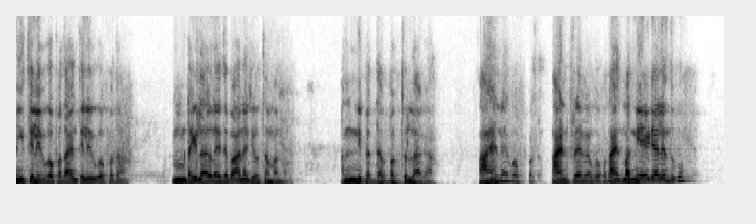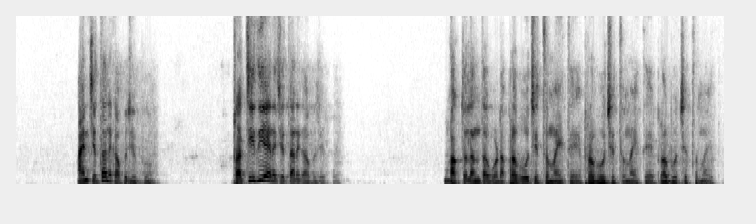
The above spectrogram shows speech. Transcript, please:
నీ తెలివి గొప్పదా ఆయన తెలివి గొప్పదా? డైలాగులు అయితే బాగానే చెబుతాం మనం. అన్ని పెద్ద భక్తుల్లాగా. ఆయనే గొప్పడు ఆయన ప్రేమే గొప్పది. ఆయన మరి నీ ఐడియాలు ఎందుకు? ఆయన చిత్తానికి అప్పు చెప్పు. ప్రతిదీ ఆయన చిత్తానికి అప్పు చెప్పు. భక్తులంతా కూడా ప్రభు చిత్తం అయితే ప్రభు చిత్తం అయితే ప్రభు చిత్తం అయితే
